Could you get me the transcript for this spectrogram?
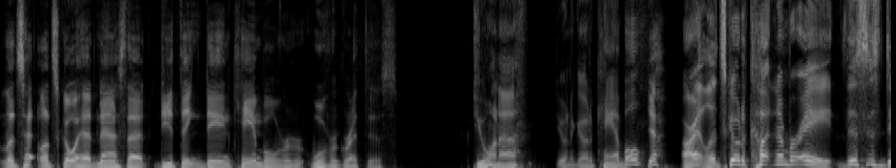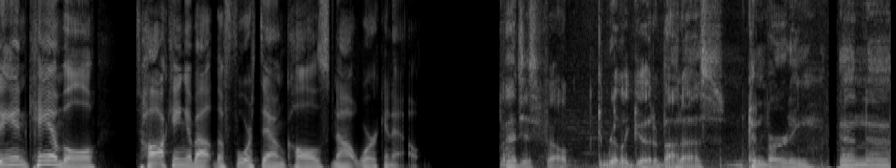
let's ha- let's go ahead and ask that. Do you think Dan Campbell re- will regret this? Do you want to do you want to go to Campbell? Yeah. All right, let's go to cut number 8. This is Dan Campbell talking about the fourth down calls not working out. I just felt really good about us converting and uh,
